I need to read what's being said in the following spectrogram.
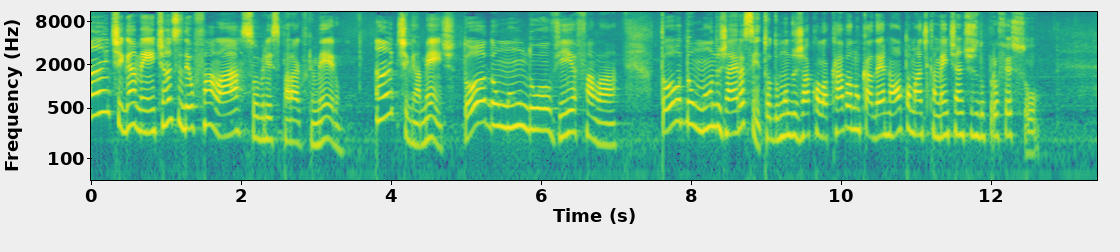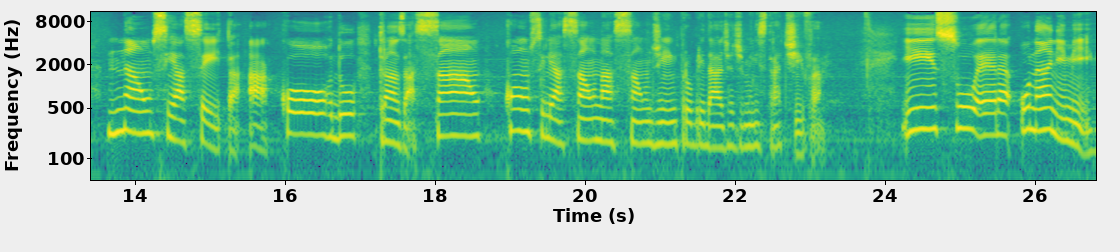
Antigamente, antes de eu falar sobre esse parágrafo primeiro, antigamente todo mundo ouvia falar, todo mundo já era assim, todo mundo já colocava no caderno automaticamente antes do professor. Não se aceita acordo, transação, conciliação na ação de improbidade administrativa. Isso era unânime.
